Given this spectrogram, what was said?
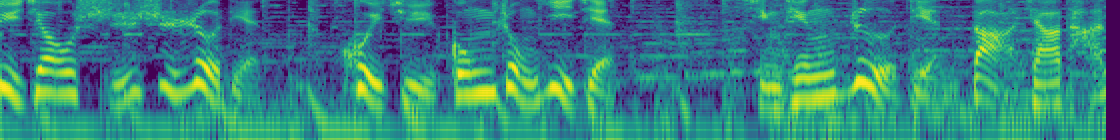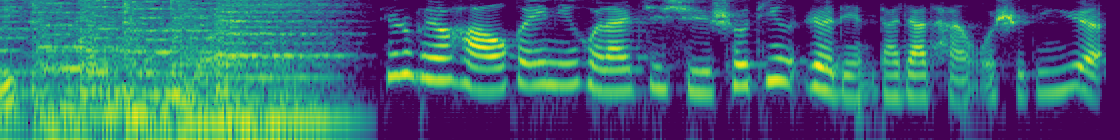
聚焦时事热点，汇聚公众意见，请听热点大家谈。听众朋友好，欢迎您回来继续收听热点大家谈，我是丁月。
